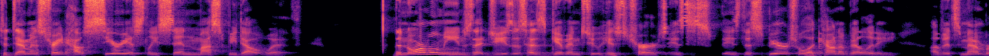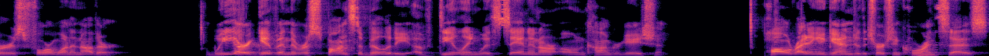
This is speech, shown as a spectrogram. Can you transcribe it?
to demonstrate how seriously sin must be dealt with. The normal means that Jesus has given to his church is, is the spiritual accountability of its members for one another. We are given the responsibility of dealing with sin in our own congregation. Paul, writing again to the church in Corinth, says,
